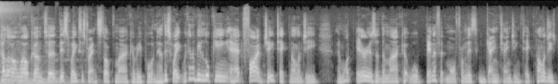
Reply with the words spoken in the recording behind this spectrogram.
Hello and welcome to this week's Australian Stock Market Report. Now, this week we're going to be looking at 5G technology and what areas of the market will benefit more from this game changing technology.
